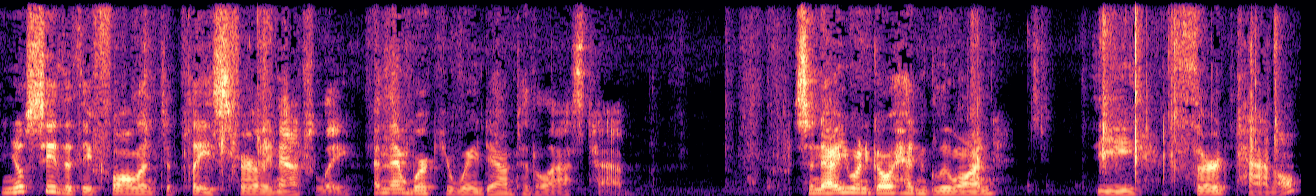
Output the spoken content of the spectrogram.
And you'll see that they fall into place fairly naturally. And then work your way down to the last tab. So now you want to go ahead and glue on the third panel.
